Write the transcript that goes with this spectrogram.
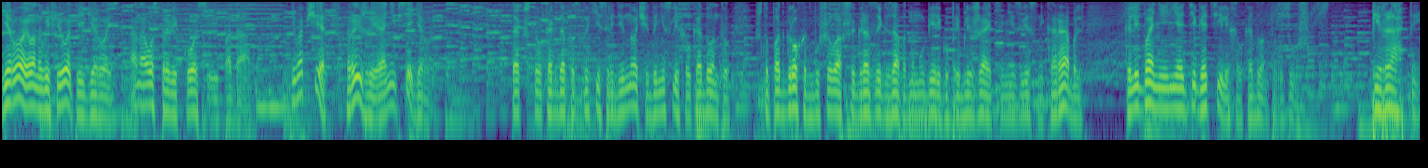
Герой он в Эфиопии герой, а на острове Коси и подавно. И вообще, рыжие, они все герои. Так что, когда пастухи среди ночи донесли Халкадонту, что под грохот бушевавшей грозы к западному берегу приближается неизвестный корабль, колебания не отяготили Халкадонтову душу. «Пираты!»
